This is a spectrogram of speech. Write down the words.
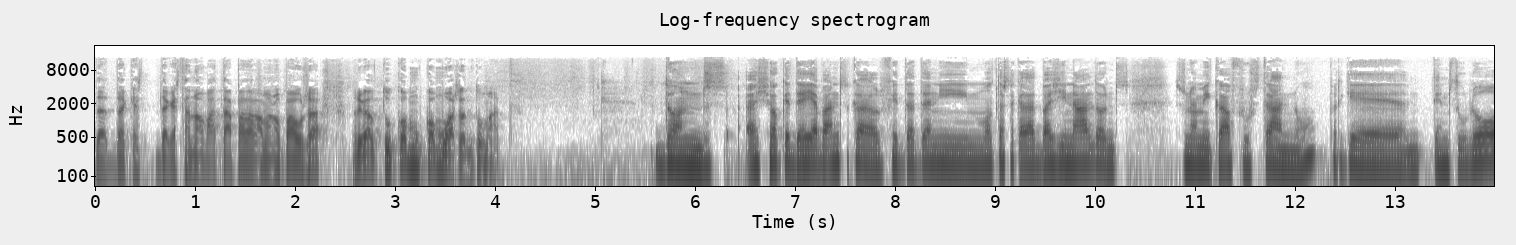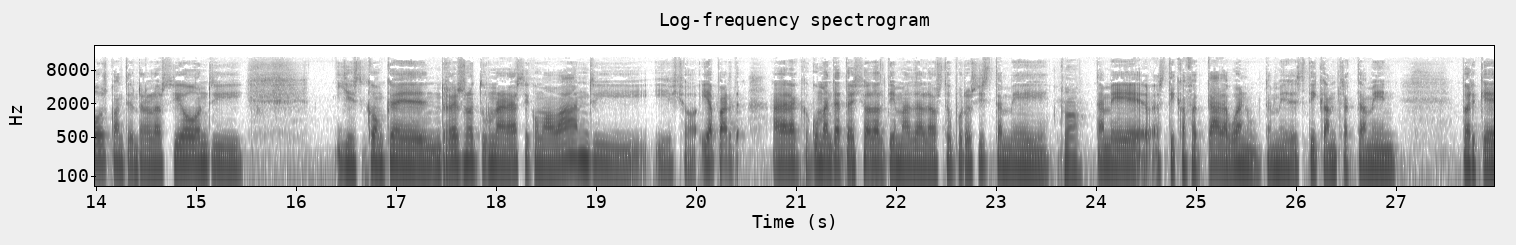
d'aquesta nova etapa de la menopausa. Maribel, tu com, com ho has entomat? Doncs això que et deia abans, que el fet de tenir molta sequedat vaginal doncs, és una mica frustrant, no? Perquè tens dolors quan tens relacions i, i és com que res no tornarà a ser com abans i, i això. I a part, ara que he comentat això del tema de l'osteoporosis, també, Clar. també estic afectada, bueno, també estic en tractament perquè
